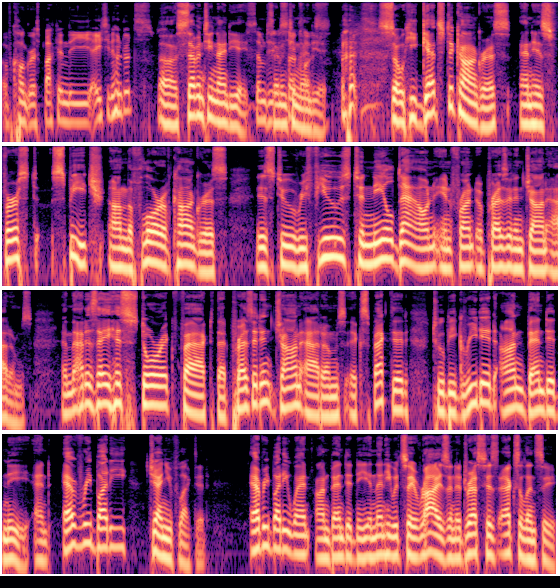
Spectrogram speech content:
of Congress back in the 1800s. Uh, 1798. 17 so 1798. So, he gets to Congress, and his first speech on the floor of Congress is to refuse to kneel down in front of President John Adams. And that is a historic fact that President John Adams expected to be greeted on bended knee, and everybody genuflected. Everybody went on bended knee, and then he would say, Rise and address His Excellency.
